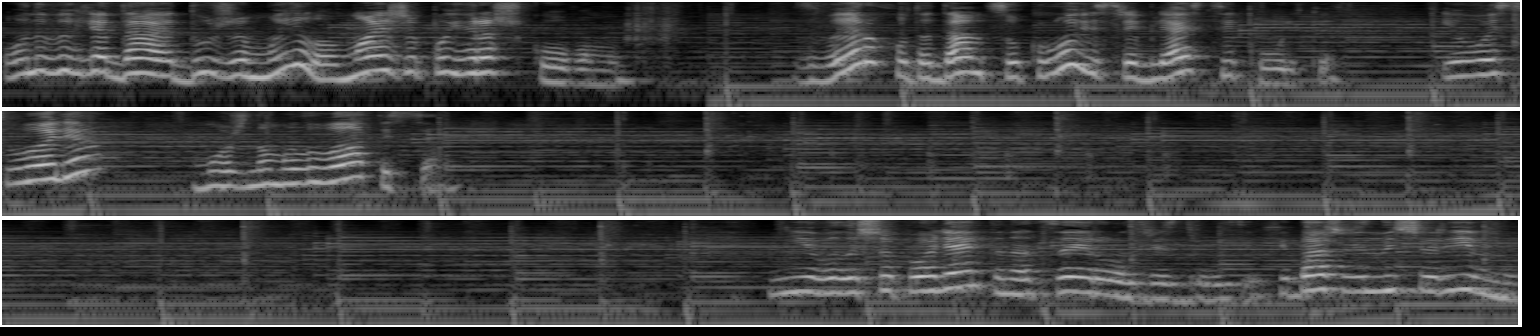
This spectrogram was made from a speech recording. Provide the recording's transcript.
Вони виглядають дуже мило, майже по-іграшковому. Зверху додам цукрові сріблясті кульки. І ось вуаля можна милуватися. Ні, ви лише погляньте на цей розріз, друзі. Хіба ж він не чарівний?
